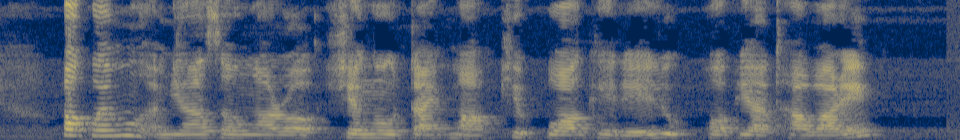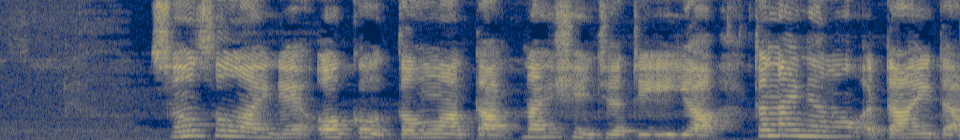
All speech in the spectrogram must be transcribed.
။ပောက်ကွဲမှုအများဆုံးကတော့ရန်ကုန်တိုင်းမှာဖြစ်ပွားခဲ့တယ်လို့ဖော်ပြထားပါတယ်။ဇွန်ဇလိုင်းနဲ့ဩဂုတ်3လတာနှိုင်းရှင်ချက်တည်းအရတနိုင်ငံလုံးအတိုင်းအတာ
